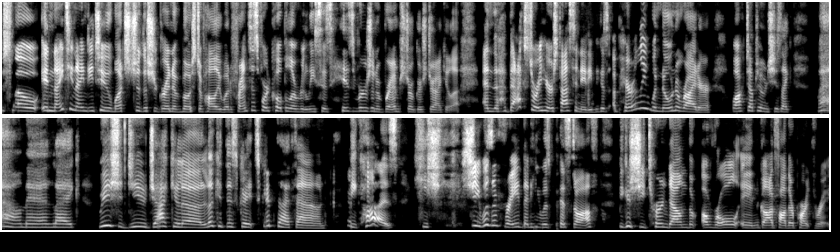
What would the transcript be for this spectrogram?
So, in 1992, much to the chagrin of most of Hollywood, Francis Ford Coppola releases his version of Bram Stoker's Dracula. And the backstory here is fascinating because apparently Winona Ryder walked up to him and she's like, Wow, man, like, we should do Dracula. Look at this great script I found. Because he she was afraid that he was pissed off because she turned down the, a role in Godfather Part 3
